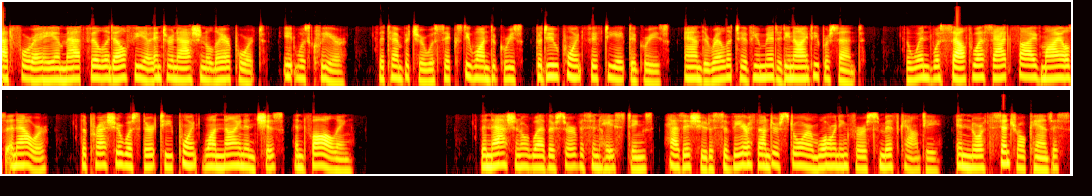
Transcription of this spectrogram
At 4 a.m. at Philadelphia International Airport, it was clear. The temperature was 61 degrees, the dew point 58 degrees, and the relative humidity 90%. The wind was southwest at 5 miles an hour. The pressure was 30.19 inches and falling. The National Weather Service in Hastings has issued a severe thunderstorm warning for Smith County in north central Kansas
